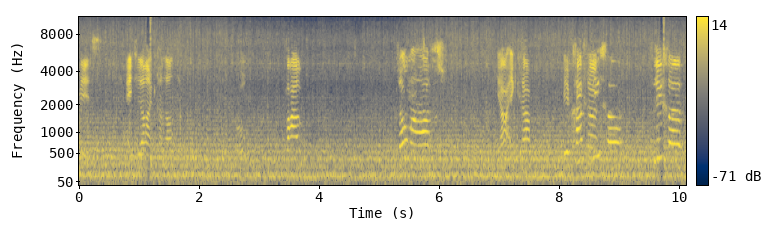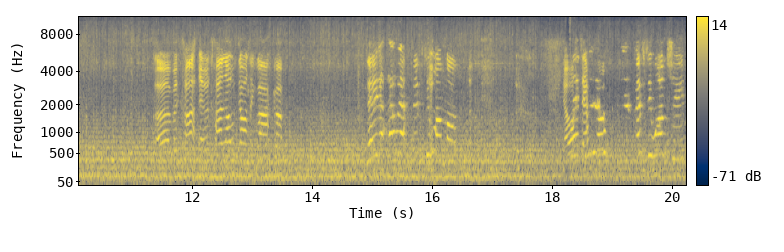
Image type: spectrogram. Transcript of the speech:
mis. Weet je wel, ik ga landen. Oh, fout. Thomas, Ja, ik ga weer ga vliegen. vliegen. Eh, we gaan, en we gaan ook landing maken. Nee, dat we echt 51 man. Ja, wacht even. ik wil ook 51 zien.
